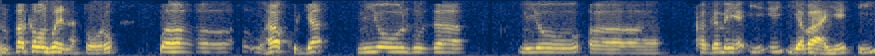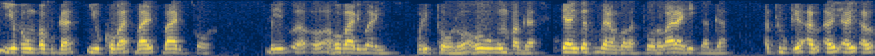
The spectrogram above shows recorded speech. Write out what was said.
Umupaka wa nkore na toro hakurya niyo ntuza niyo ah, kagame yabaye iyo wumva avuga yuko ba- bari- toro. Bi- aho bari bari muri toro aho wumvaga byari atubwira ngo abatoro barahigaga atubwiye a- a- a- a-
